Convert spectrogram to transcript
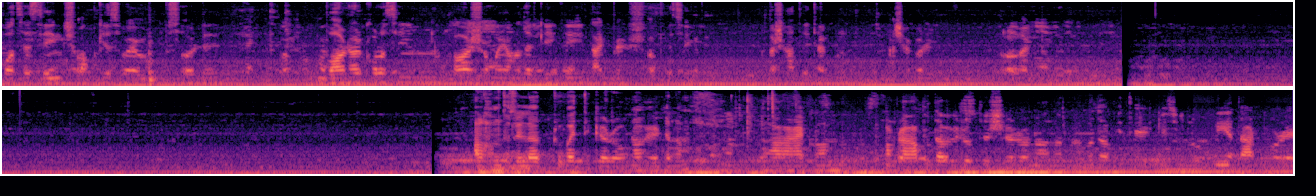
প্রসেসিং সব কিছু এবং বর্ডার ক্রসিং হওয়ার সময় আমাদের কি লাগবে সব কিছুই আর সাথেই থাকুন আশা করি ভালো লাগবে। আলহামদুলিল্লাহ, দুবাই থেকে রওনা হয়ে গেলাম। আর এখন আমরা আবুধাবির উদ্দেশ্যে রওনা হলাম। আবুধাবিতে কিছু লোক নিয়ে তারপরে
